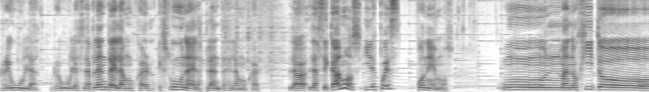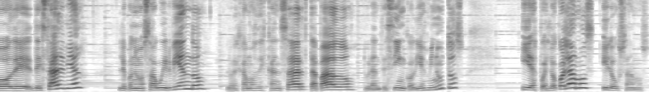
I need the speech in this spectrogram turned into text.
regula, regula, es la planta de la mujer, es una de las plantas de la mujer. La, la secamos y después ponemos un manojito de, salvia, le ponemos agua hirviendo, lo dejamos descansar tapado durante 5 o 10 minutos y después lo colamos y lo usamos.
